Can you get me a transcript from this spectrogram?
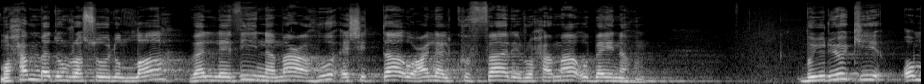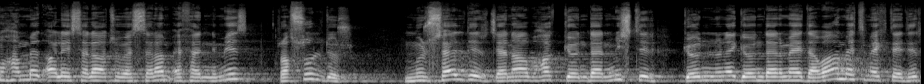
Muhammedun Resulullah vellezine ma'ahu eşiddâ'u alel kuffari ruhamâ'u beynehum. Buyuruyor ki o Muhammed Aleyhisselatu Vesselam Efendimiz Resuldür, mürseldir, Cenab-ı Hak göndermiştir, gönlüne göndermeye devam etmektedir,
